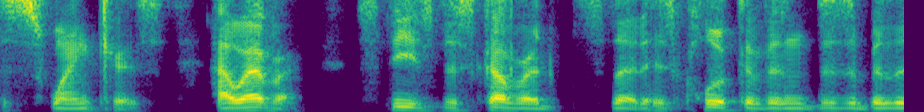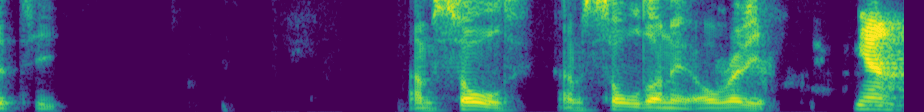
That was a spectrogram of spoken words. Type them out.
the Swankers. However, Steve's discovered that his cloak of invisibility. I'm sold. I'm sold on it already. yeah,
